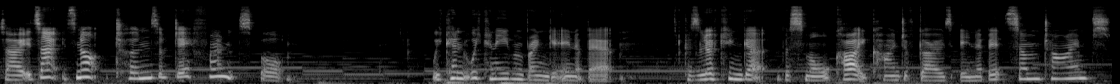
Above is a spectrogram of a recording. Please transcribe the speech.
So it's not, it's not tons of difference, but we can we can even bring it in a bit because looking at the small car, it kind of goes in a bit sometimes.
